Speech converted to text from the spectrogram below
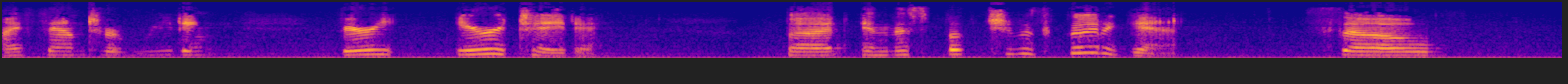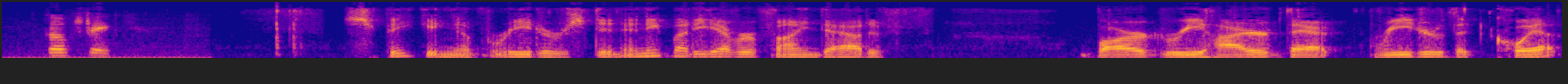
I found her reading very irritating. But in this book, she was good again. So, go figure. Speaking of readers, did anybody ever find out if Bard rehired that reader that quit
